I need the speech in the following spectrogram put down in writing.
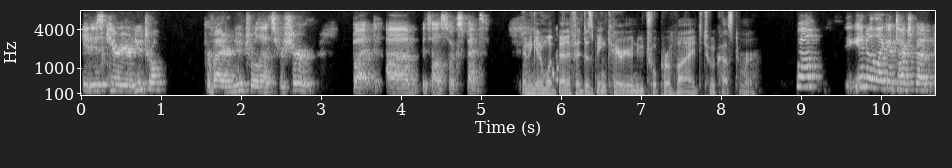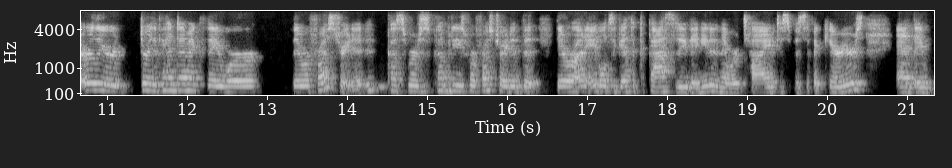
It is carrier neutral, provider neutral, that's for sure but um, it's also expensive. And again, what benefit does being carrier neutral provide to a customer? Well, you know, like I talked about earlier, during the pandemic, they were they were frustrated. Customers, companies were frustrated that they were unable to get the capacity they needed, and they were tied to specific carriers. And they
